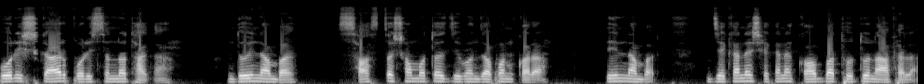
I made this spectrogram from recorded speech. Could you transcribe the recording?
পরিষ্কার, পরিচ্ছন্ন থাকা। দুই নাম্বার, স্বাস্থ্যসম্মত জীবনযাপন করা। তিন নাম্বার, যেখানে সেখানে কফ বা থুতু না ফেলা।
